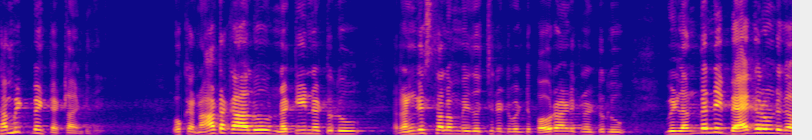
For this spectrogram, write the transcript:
కమిట్మెంట్ అట్లాంటిది. ఒక నాటకాలు నటీనటులు రంగస్థలం మీద వచ్చినటువంటి పౌరాణిక నటులు వీళ్ళందరినీ బ్యాక్గ్రౌండ్గా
